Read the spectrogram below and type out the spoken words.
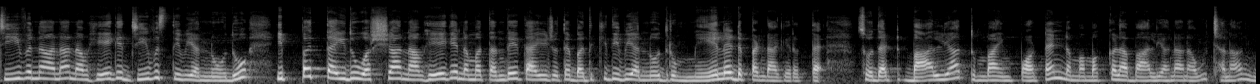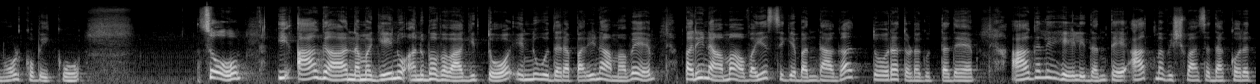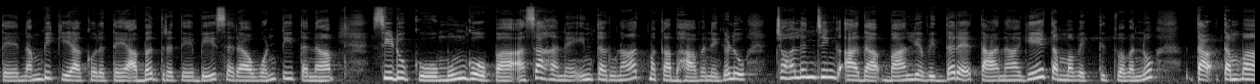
ಜೀವನನ ನಾವು ಹೇಗೆ ಜೀವಿಸ್ತೀವಿ ಅನ್ನೋದು, ಇಪ್ಪತ್ತೈದು ವರ್ಷ ನಾವು ಹೇಗೆ ನಮ್ಮ ತಂದೆ ತಾಯಿ ಜೊತೆ ಬದುಕಿದ್ದೀವಿ ಅನ್ನೋದ್ರ ಮೇಲೆ ಡಿಪೆಂಡ್ ಆಗಿರುತ್ತೆ. ಸೊ ದಟ್ ಬಾಲ್ಯ ತುಂಬ ಇಂಪಾರ್ಟೆಂಟ್ ನಮ್ಮ ಮಕ್ಕಳ ಬಾಲ್ಯನ ನಾವು ಚೆನ್ನಾಗಿ ನೋಡ್ಕೋಬೇಕು. ಸೊ ಈ ಆಗ ನಮಗೇನು ಅನುಭವವಾಗಿತ್ತೋ ಎನ್ನುವುದರ ಪರಿಣಾಮವೇ ಪರಿಣಾಮ ವಯಸ್ಸಿಗೆ ಬಂದಾಗ ತೋರತೊಡಗುತ್ತದೆ. ಆಗಲೇ ಹೇಳಿದಂತೆ ಆತ್ಮವಿಶ್ವಾಸದ ಕೊರತೆ, ನಂಬಿಕೆಯ ಕೊರತೆ, ಅಭದ್ರತೆ, ಬೇಸರ, ಒಂಟಿತನ, ಸಿಡುಕು, ಮುಂಗೋಪ, ಅಸಹನೆ ಇಂಥ ಋಣಾತ್ಮಕ ಭಾವನೆಗಳು ಚಾಲೆಂಜಿಂಗ್ ಆದ ಬಾಲ್ಯವಿದ್ದರೆ ತಾನಾಗೇ ತಮ್ಮ ವ್ಯಕ್ತಿತ್ವವನ್ನು ತಮ್ಮ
